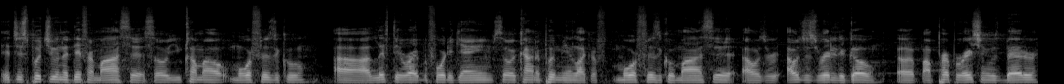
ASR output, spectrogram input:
it just puts you in a different mindset. So you come out more physical. Uh, I lifted right before the game, so it kind of put me in like a more physical mindset. I was re- I was just ready to go. Uh, my preparation was better.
